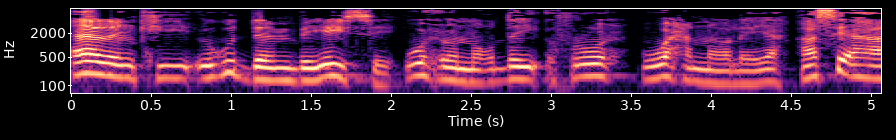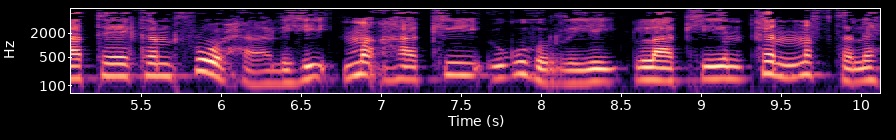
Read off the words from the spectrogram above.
Aadankii ugu dambeeyeyse wuxuu noqday ruux wax nooleeya. Hase ahaatee kan ruuxa lihi ma aha kii ugu horreeyey laakiin kan nafta leh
